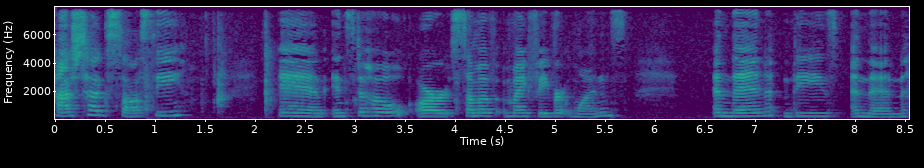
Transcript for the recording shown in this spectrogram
hashtag saucy and Instaho are some of my favorite ones. And then these, and then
